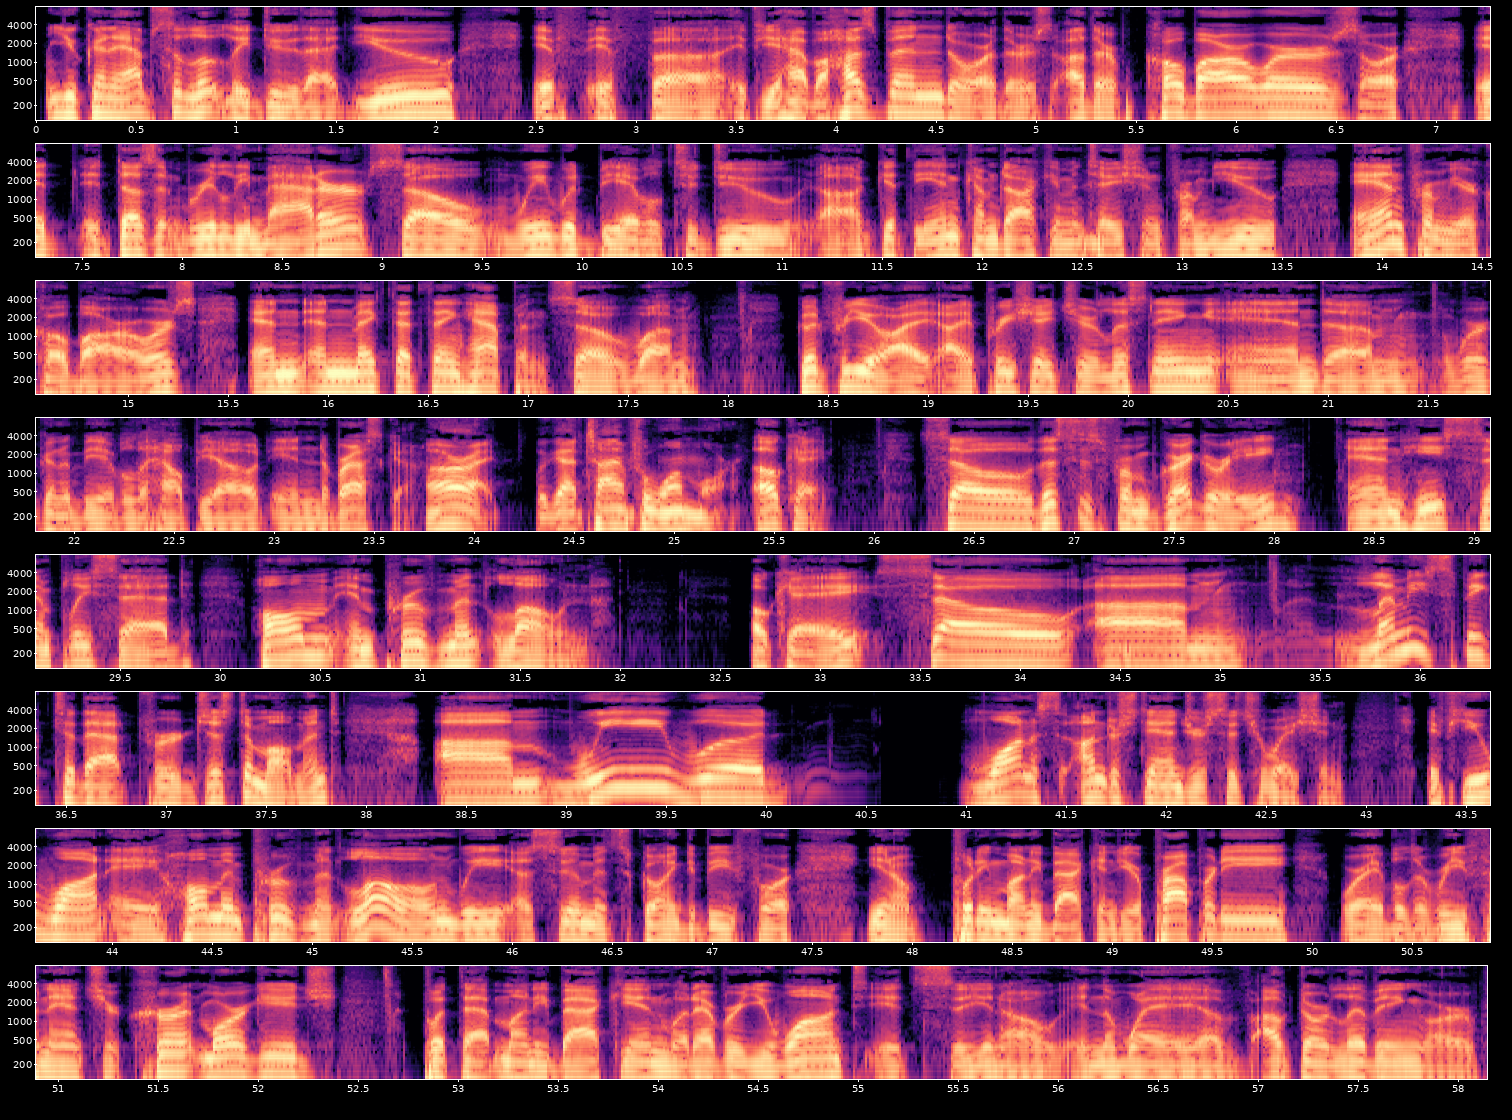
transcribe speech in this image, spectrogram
you can absolutely do that. You, if if uh, if you have a husband or there's other co-borrowers, or it it doesn't really matter. So we would be able to do uh, get the income documentation from you and from your co-borrowers, and and make that thing happen. So. Um, good for you. I, I, appreciate your listening, and um, we're going to be able to help you out in Nebraska. All right. We got time for one more. Okay. So this is from Gregory, and he simply said home improvement loan. Okay, so um, let me speak to that for just a moment. Um, we would want to understand your situation. If you want a home improvement loan, we assume it's going to be for, you know, putting money back into your property. We're able to refinance your current mortgage put that money back in whatever you want. It's uh, you know in the way of outdoor living or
